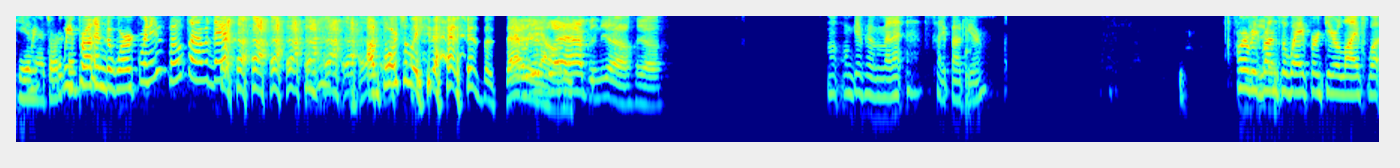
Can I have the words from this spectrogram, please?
he in We, Antarctica? we brought him to work when he's supposed to have a nap. Unfortunately, that is the sad That is reality. what happened. Yeah, yeah. Mm, We'll give him a minute to type out here. Or if he Yeah. runs away for dear life, well,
